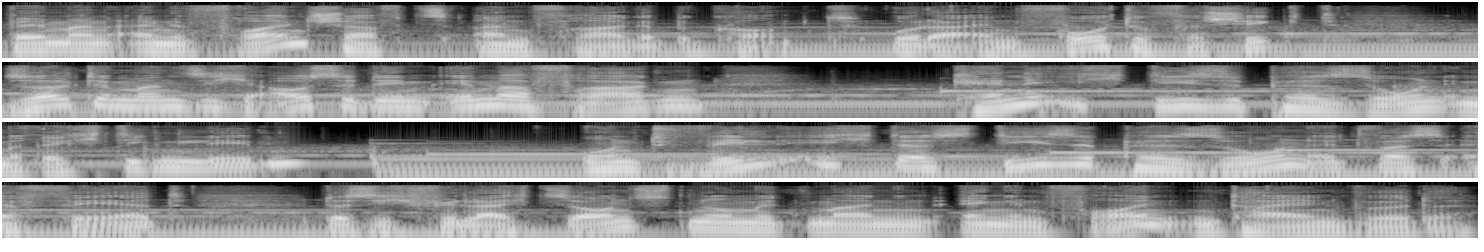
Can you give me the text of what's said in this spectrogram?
Wenn man eine Freundschaftsanfrage bekommt oder ein Foto verschickt, sollte man sich außerdem immer fragen, kenne ich diese Person im richtigen Leben? Und will ich, dass diese Person etwas erfährt, das ich vielleicht sonst nur mit meinen engen Freunden teilen würde?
